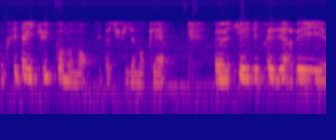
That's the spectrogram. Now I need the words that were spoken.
Donc c'est à l'étude pour le moment, c'est pas suffisamment clair. Si elle était préservée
